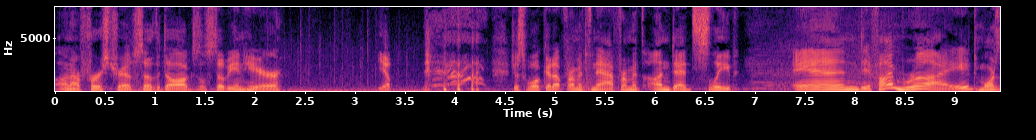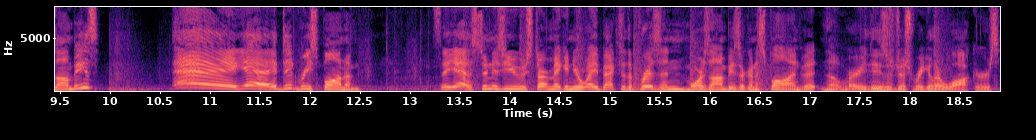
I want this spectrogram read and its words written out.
on our first trip, so the dogs will still be in here. Yep. Just woke it up from its nap, from its undead sleep. And if I'm right, more zombies? Hey, yeah, it did respawn them. So yeah, as soon as you start making your way back to the prison, more zombies are gonna spawn, but don't worry, these are just regular walkers.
